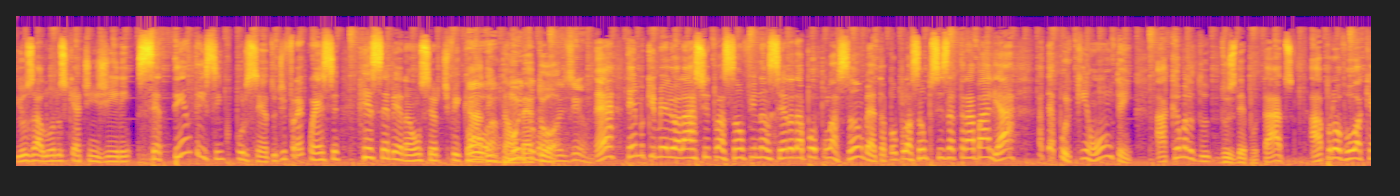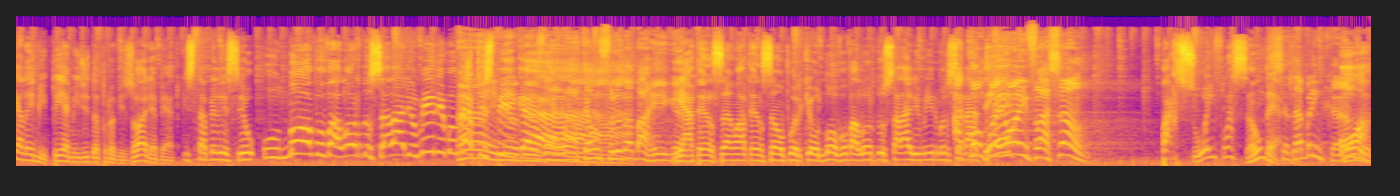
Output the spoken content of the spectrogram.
e os alunos que atingirem 75% de frequência receberão o certificado, Boa, então, muito Beto. bom, né? Temos que melhorar a situação financeira da população, Beto. A população precisa trabalhar. Até porque ontem a Câmara do- dos Deputados aprovou aquela MP, a medida provisória, Beto, que estabeleceu o novo valor do salário mínimo, Beto Ai, Espiga. Deus, até um frio na barriga. E atenção, atenção, porque o novo valor do salário mínimo será Acompanhou de... a inflação? Passou a inflação, Beto. Você tá brincando? Ó,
